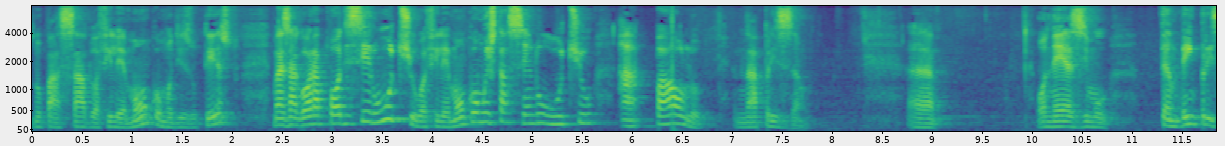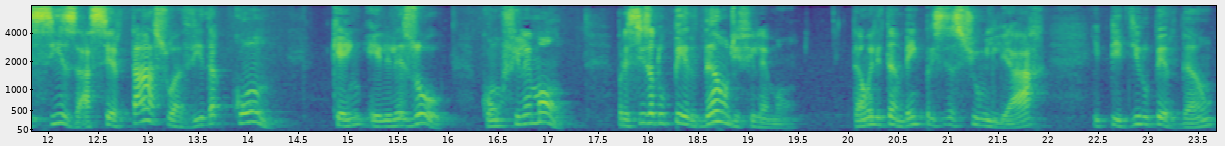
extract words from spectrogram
no passado a Filemon, como diz o texto, mas agora pode ser útil a Filemon, como está sendo útil a Paulo na prisão. Uh, Onésimo também precisa acertar a sua vida com quem ele lesou, com Filemon. Precisa do perdão de Filemon. Então ele também precisa se humilhar e pedir o perdão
